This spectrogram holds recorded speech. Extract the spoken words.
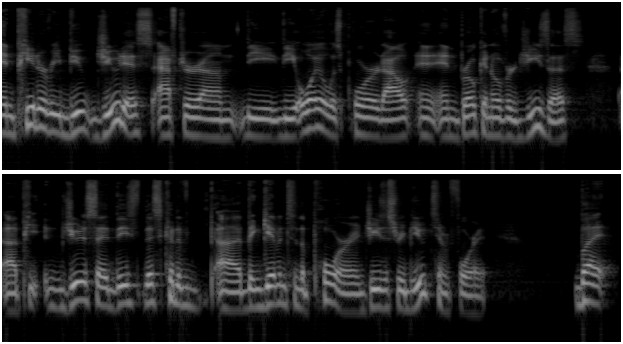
And Peter rebuked Judas after um, the, the oil was poured out and, and broken over Jesus. Uh, P- Judas said, These, This could have uh, been given to the poor, and Jesus rebuked him for it. But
